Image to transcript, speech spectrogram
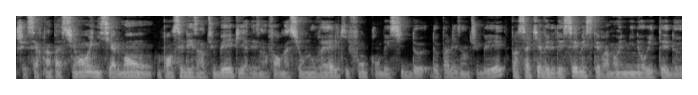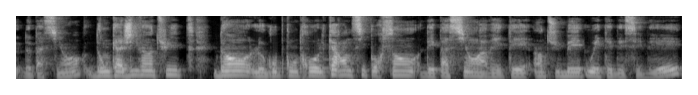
chez certains patients, initialement, on pensait les intuber et puis il y a des informations nouvelles qui font qu'on décide de ne pas les intuber. Pas ça qu'il y avait le décès, mais c'était vraiment une minorité de, de, patients. Donc à J28, dans le groupe contrôle, 46% des patients avaient été intubés ou étaient décédés,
